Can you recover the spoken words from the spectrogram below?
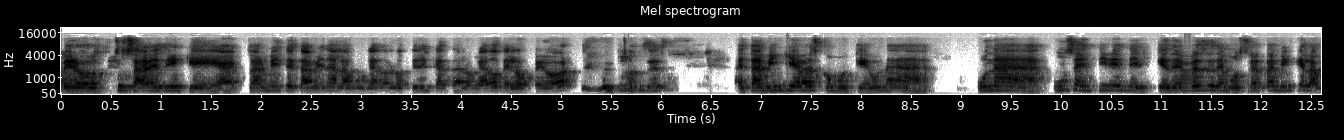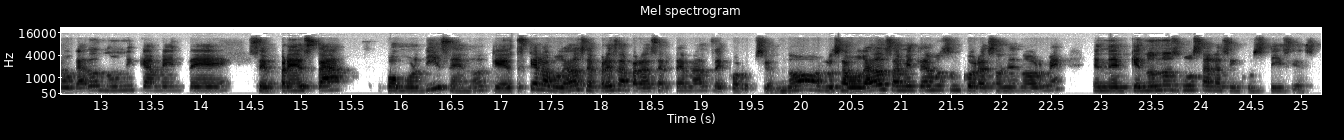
Pero tú sabes bien que actualmente también al abogado lo tienen catalogado de lo peor, entonces eh, también llevas como que una, una, un sentir en el que debes de demostrar también que el abogado no únicamente se presta como dicen, ¿no? Que es que el abogado se presta para hacer temas de corrupción. No, los abogados también tenemos un corazón enorme en el que no nos gustan las injusticias.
